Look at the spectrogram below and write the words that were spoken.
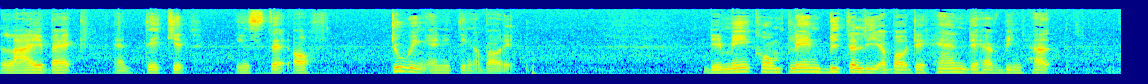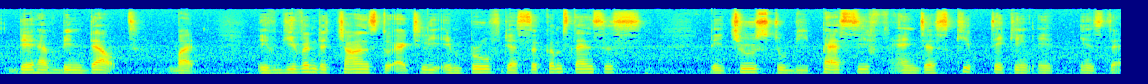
lie back and take it instead of doing anything about it. They may complain bitterly about the hand they have been held, they have been dealt, but if given the chance to actually improve their circumstances, they choose to be passive and just keep taking it instead.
